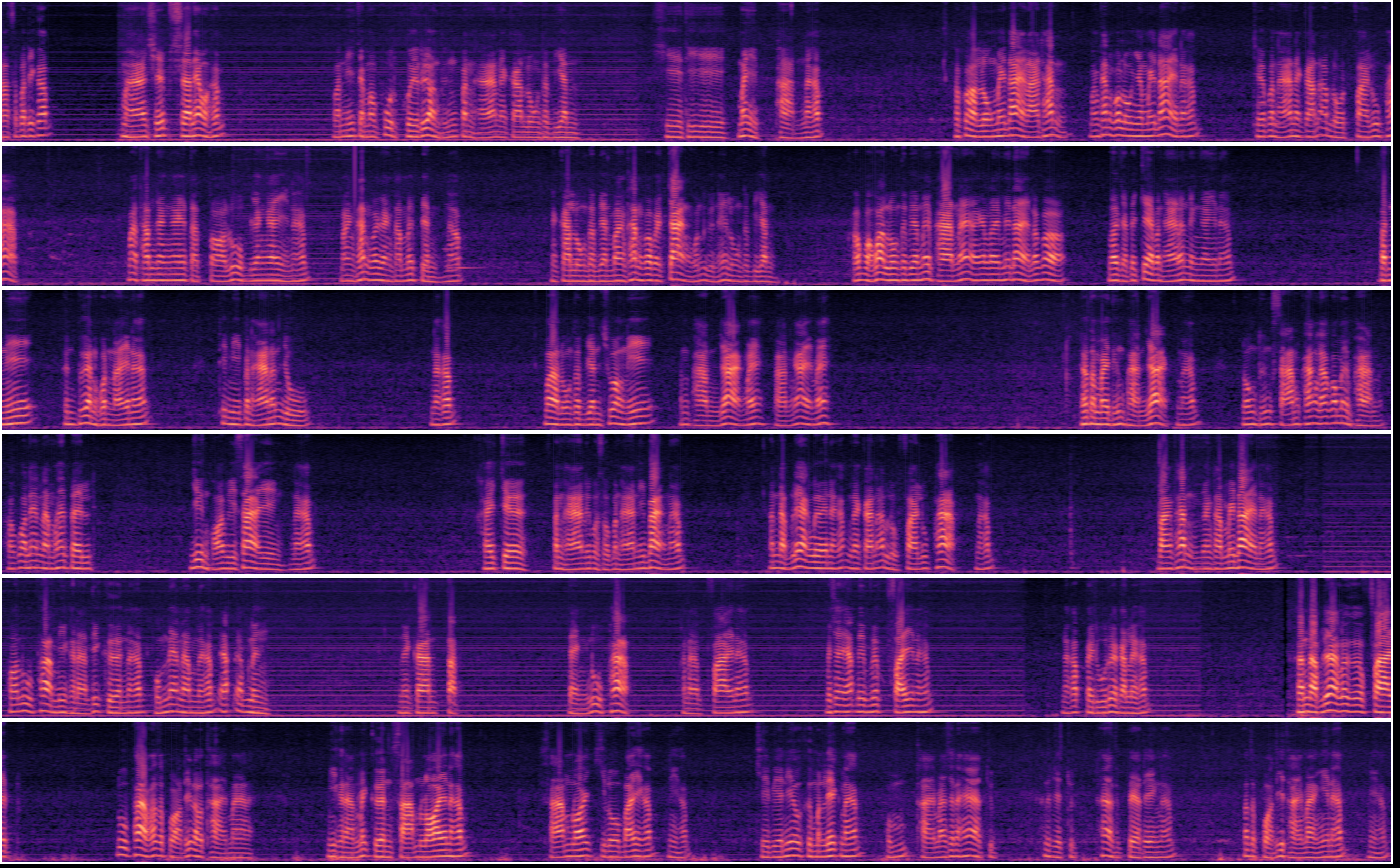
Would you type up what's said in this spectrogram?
ครับสวัสดีครับมหาเชฟชาแนลครับ วันนี้จะมาพูดคุยเรื่องถึงปัญหาในการลงทะเบียน KTA ไม่ผ่านนะครับ แล้วก็ลงไม่ได้หลายท่าน บางท่านก็ลงยังไม่ได้นะครับ เจอปัญหาในการอัปโหลดไฟล์รูปภาพ ว่าทำยังไงตัดต่อรูปยังไงนะครับ บางท่านก็ยังทำไม่เป็นนะครับ ในการลงทะเบียนบางท่านก็ไปจ้างคนอื่นให้ลงทะเบียน เขาบอกว่าลงทะเบียนไม่ผ่านนะอะไรไม่ได้ แล้วก็เราจะไปแก้ปัญหานั้นยังไงนะครับ วันนี้เพื่อนๆคนไหนนะครับ ที่มีปัญหานั้นอยู่นะครับ ว่าลงทะเบียนช่วงนี้มันผ่านยากไหมผ่านง่ายไหมแล้วทำไมถึงผ่านยากนะครับ ลงถึงสามครั้งแล้วก็ไม่ผ่าน เขาก็แนะนำให้ไปยื่นขอวีซ่าเองนะครับ ใครเจอปัญหาหรือประสบปัญหานี้บ้างนะครับ อันดับแรกเลยนะครับ ในการอัปโหลดไฟล์รูปภาพนะครับ บางท่านยังทำไม่ได้นะครับ เพราะรูปภาพมีขนาดที่เกินนะครับ ผมแนะนำนะครับแอปแอปหนึ่งในการตัดแต่งรูปภาพขนาดไฟล์นะครับ ไม่ใช่แอปในเว็บไซต์นะครับนะครับ ไปดูด้วยกันเลยครับอันดับแรกก็คือไฟล์ รูปภาพพาสปอร์ตที่เราถ่ายมานะมีขนาดไม่เกิน300นะครับ300กิโลไบต์ครับนี่ครับ KBA นี่ก็คือมันเล็กนะครับ ผมถ่ายมาช่ไหมห้าจุดห้าสิบเจ็ดจุดห้าสิบแปดเองนะครับพาสปอร์ตที่ถ่ายมาอย่างนี้นะครับนี่ครับ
